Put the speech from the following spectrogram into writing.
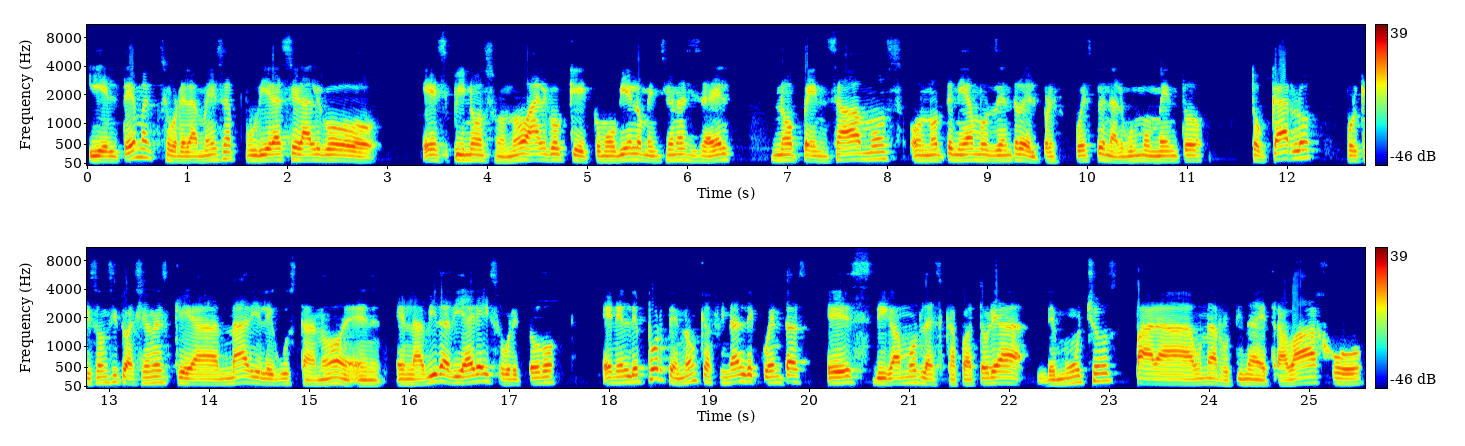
Y el tema sobre la mesa pudiera ser algo espinoso, ¿no? Algo que, como bien lo mencionas, Isael, no pensábamos o no teníamos dentro del presupuesto en algún momento tocarlo, porque son situaciones que a nadie le gusta, ¿no? En, en la vida diaria y sobre todo en el deporte, ¿no? Que a final de cuentas es, digamos, la escapatoria de muchos para una rutina de trabajo,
